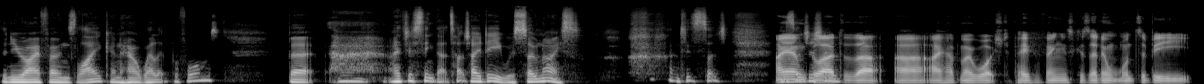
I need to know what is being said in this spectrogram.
the new iPhone's like and how well it performs. But I just think that Touch ID was so nice. And it's such. I am such glad shame. that uh, I have my watch to pay for things because I don't want to be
